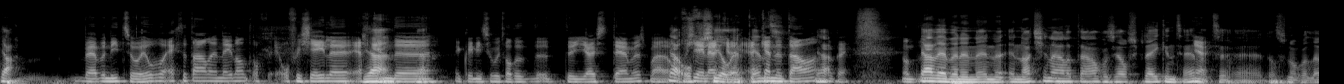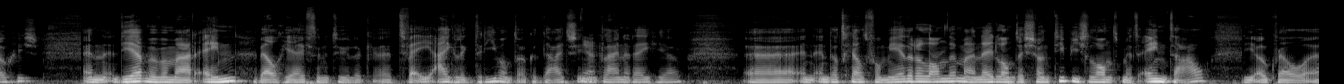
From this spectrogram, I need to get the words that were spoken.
Ja. we hebben niet zo heel veel echte talen in Nederland. Of officiële, erkende, ja. ik weet niet zo goed wat het, de, de juiste term is, maar Ja, officiële officieel erken- erkend. erkende talen. Ja. Want- Ja, we hebben een, een, een nationale taal vanzelfsprekend. Hè? Ja. Dat, eh, dat is nog wel logisch. En die hebben we maar één. België heeft er natuurlijk eh, twee, eigenlijk drie, want ook het Duits in Ja. een kleine regio. Eh, en, en dat geldt voor meerdere landen. Maar Nederland is zo'n typisch land met één taal. Die ook wel eh,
